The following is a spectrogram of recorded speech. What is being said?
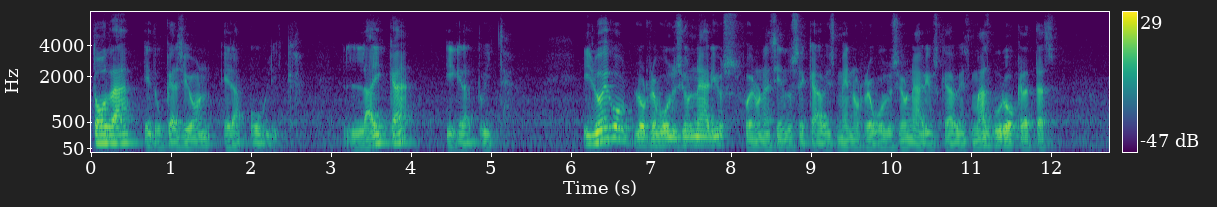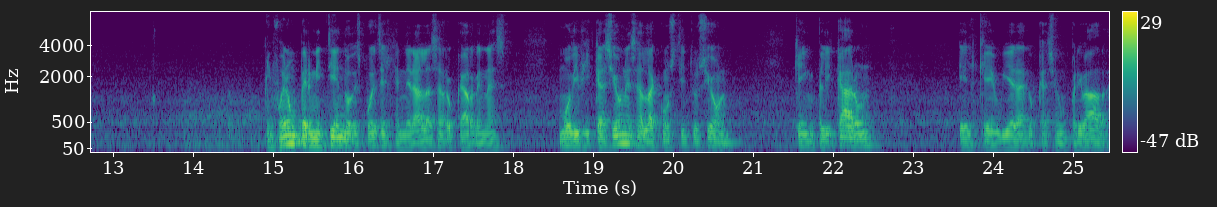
Toda educación era pública, laica y gratuita. Y luego los revolucionarios fueron haciéndose cada vez menos revolucionarios, cada vez más burócratas, y fueron permitiendo después del general Lázaro Cárdenas modificaciones a la constitución que implicaron el que hubiera educación privada.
